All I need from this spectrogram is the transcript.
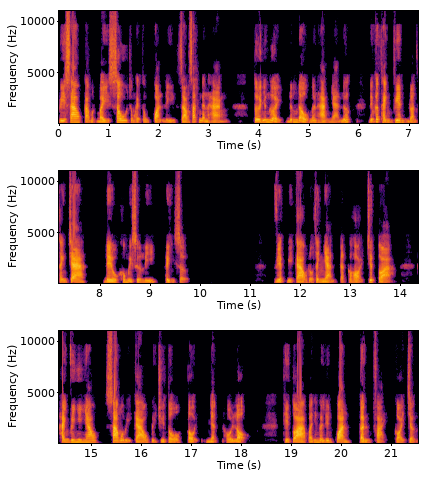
vì sao cả một bầy sâu trong hệ thống quản lý giám sát ngân hàng, từ những người đứng đầu ngân hàng nhà nước đến các thành viên đoàn thanh tra đều không bị xử lý hình sự. Việc bị cáo Đỗ Thanh Nhàn đặt câu hỏi trước tòa, hành vi như nhau sao mỗi bị cáo bị truy tố tội nhận hối lộ, thì tòa và những người liên quan cần phải coi chừng.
